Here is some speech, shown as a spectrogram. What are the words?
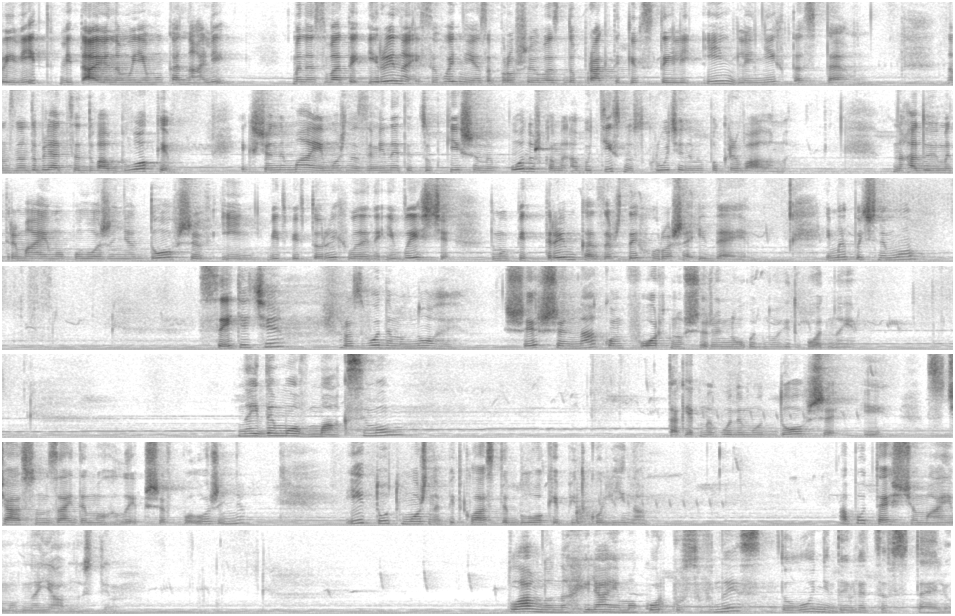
Привіт! Вітаю на моєму каналі. Мене звати Ірина, і сьогодні я запрошую вас до практики в стилі інь для ніг та стегон. Нам знадобляться два блоки. Якщо немає, можна замінити цупкішими подушками або тісно скрученими покривалами. Нагадую, ми тримаємо положення довше в інь від півтори хвилини і вище, тому підтримка завжди хороша ідея. І ми почнемо сидячи, розводимо ноги ширше на комфортну ширину одну від одної. Не в максимум, так як ми будемо довше і з часом зайдемо глибше в положення. І тут можна підкласти блоки під коліна або те, що маємо в наявності. Плавно нахиляємо корпус вниз, долоні дивляться в стелю.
